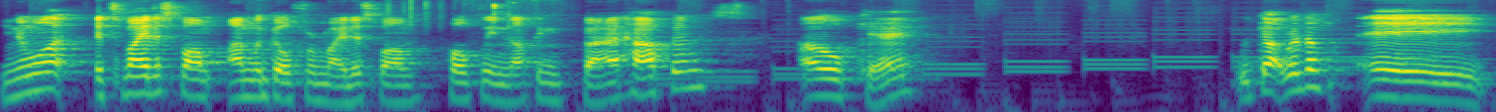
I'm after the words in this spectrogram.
You know what? It's Midas Bomb. I'm gonna go for Midas Bomb. Hopefully nothing bad happens. Okay. We got rid of a...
